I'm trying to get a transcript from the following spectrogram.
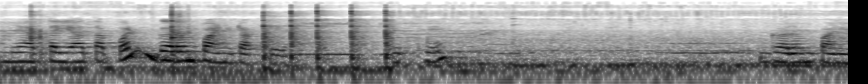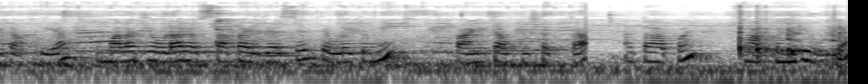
आणि आता यात आपण गरम पाणी टाकूया. इथे गरम पाणी टाकूया. तुम्हाला जेवढा रस्सा पाहिजे असेल तेवढं तुम्ही पाणी टाकू शकता. आता आपण झाकण ठेवूया.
